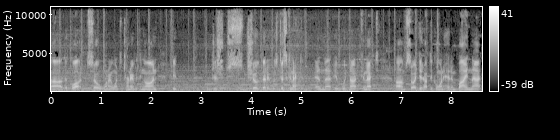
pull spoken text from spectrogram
uh, the quad. So when I went to turn everything on, it just showed that it was disconnected and that it would not connect. Um, so I did have to go on ahead and bind that.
